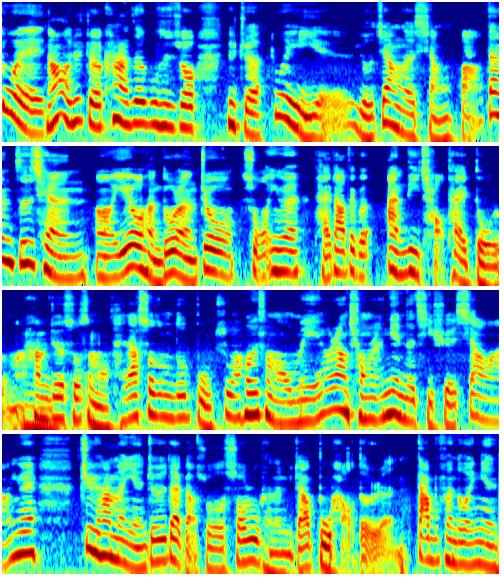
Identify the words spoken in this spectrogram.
对，然后我就觉得看了这个故事之后，就觉得对耶，有这样的想法。但之前，嗯、呃，也有很多人就说，因为台大这个案例炒太多了嘛，嗯、他们就说什么台大收这么多补助啊，或者什么我们也要让穷人念得起学校啊。因为据他们研究，就代表说收入可能比较不好的人，大部分都会念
